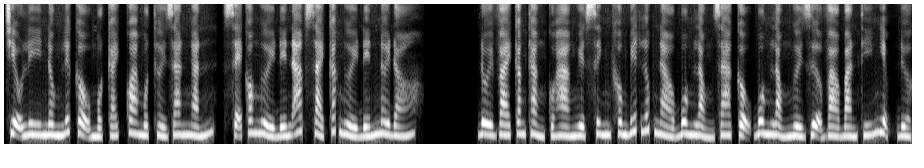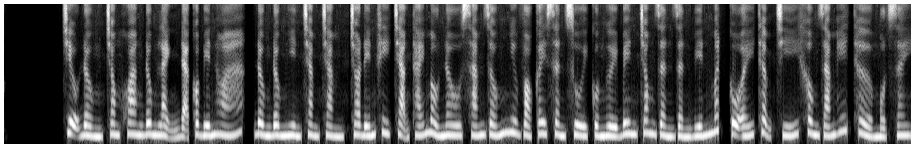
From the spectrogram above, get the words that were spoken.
Triệu Ly nông liếc cậu một cái qua một thời gian ngắn, sẽ có người đến áp giải các người đến nơi đó. Đôi vai căng thẳng của Hà Nguyệt Sinh không biết lúc nào buông lỏng ra cậu buông lỏng người dựa vào bàn thí nghiệm được. Triệu đồng trong khoang đông lạnh đã có biến hóa, đồng đồng nhìn chằm chằm cho đến khi trạng thái màu nâu xám giống như vỏ cây sần sùi của người bên trong dần dần biến mất cô ấy thậm chí không dám hít thở một giây.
